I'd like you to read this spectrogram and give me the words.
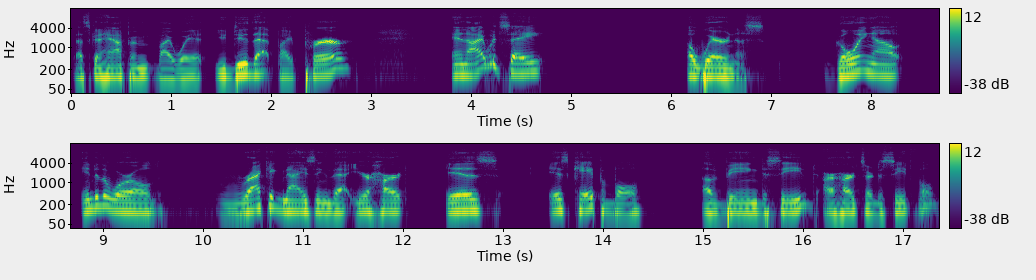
That's going to happen by way of, you do that by prayer, and I would say awareness, going out into the world, recognizing that your heart is is capable of being deceived. Our hearts are deceitful.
